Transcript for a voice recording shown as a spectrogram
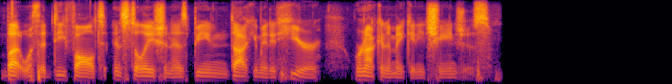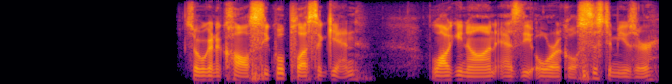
but with a default installation as being documented here, we're not going to make any changes. So we're going to call SQL Plus again, logging on as the Oracle system user,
